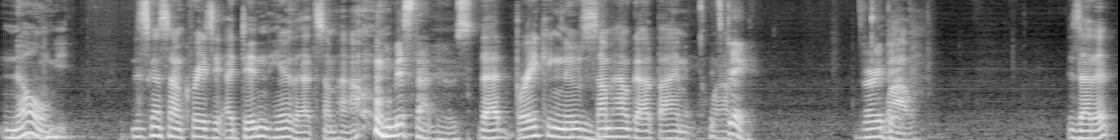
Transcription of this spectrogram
No, this is gonna sound crazy. I didn't hear that somehow. You missed that news. that breaking news somehow got by me. It's big, very big. Wow. Is that it?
